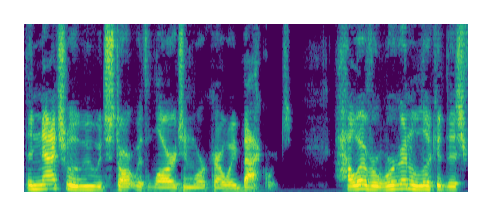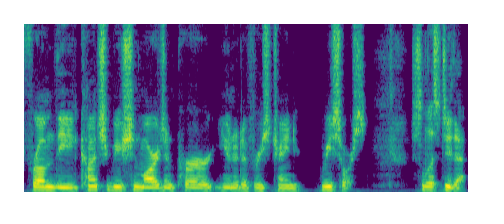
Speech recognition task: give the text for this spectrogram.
then naturally we would start with large and work our way backwards. However, we're going to look at this from the contribution margin per unit of restrained resource. So let's do that.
